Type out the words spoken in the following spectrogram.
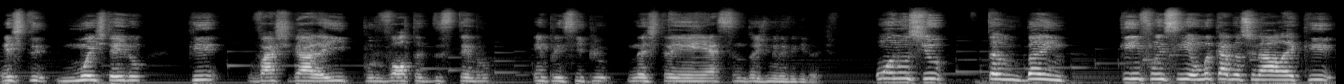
Este mosteiro que vai chegar aí por volta de setembro, em princípio, na estreia em Essen 2022. Um anúncio também que influencia o mercado nacional é que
